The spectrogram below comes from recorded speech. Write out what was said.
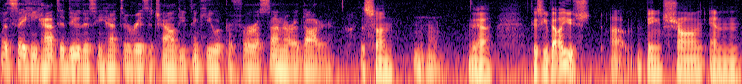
let's say he had to do this, he had to raise a child. Do you think he would prefer a son or a daughter? A son. Mm-hmm. Yeah. Because he values uh, being strong and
